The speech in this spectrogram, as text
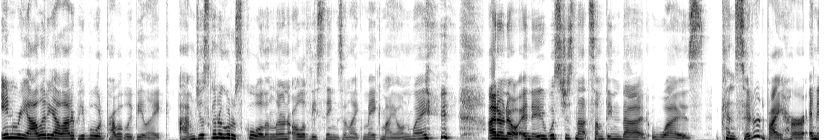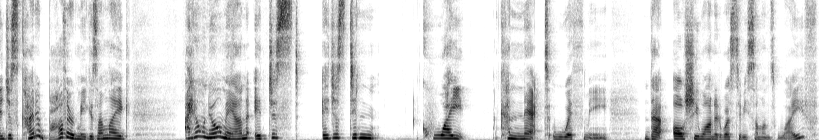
in reality, a lot of people would probably be like, I'm just gonna go to school and learn all of these things and like make my own way. I don't know. And it was just not something that was considered by her. And it just kind of bothered me because I'm like, I don't know, man. It just, it just didn't quite connect with me that all she wanted was to be someone's wife.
